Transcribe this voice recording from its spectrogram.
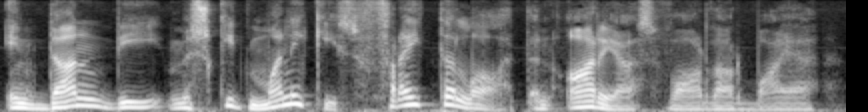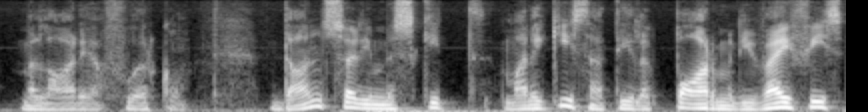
En dan die muskietmannetjies vry te laat in areas waar daar baie malaria voorkom. Dan sou die muskiet mannetjies natuurlik paar met die wyfies,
